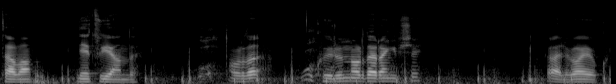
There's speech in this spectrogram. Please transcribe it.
Tamam. Net uyandı. Orada kuyruğunun orada herhangi bir şey? Galiba yok.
